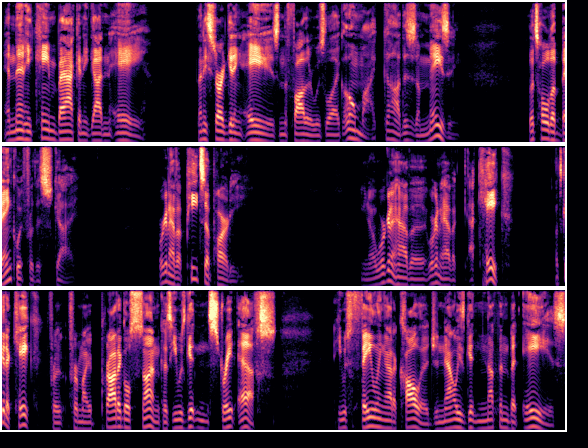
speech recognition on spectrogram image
and then he came back and he got an A. Then he started getting A's, and the father was like, "Oh my God, this is amazing! Let's hold a banquet for this guy. We're gonna have a pizza party. You know, we're gonna have a we're gonna have a, a cake. Let's get a cake for for my prodigal son because he was getting straight Fs. He was failing out of college, and now he's getting nothing but A's.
